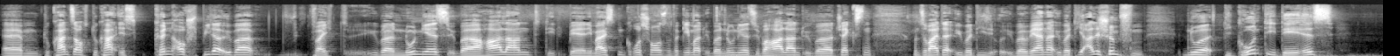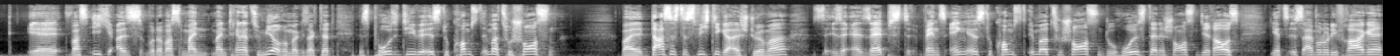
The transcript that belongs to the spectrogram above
Ähm, du kannst auch, du kannst, es können auch Spieler über vielleicht über Nunez, über Haaland, die, der die meisten Großchancen vergeben hat, über Nunez, über Haaland, über Jackson und so weiter, über die, über Werner, über die alle schimpfen. Nur die Grundidee ist, äh, was ich als, oder was mein, mein Trainer zu mir auch immer gesagt hat, das Positive ist, du kommst immer zu Chancen. Weil das ist das Wichtige als Stürmer. Äh, selbst wenn es eng ist, du kommst immer zu Chancen. Du holst deine Chancen dir raus. Jetzt ist einfach nur die Frage,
